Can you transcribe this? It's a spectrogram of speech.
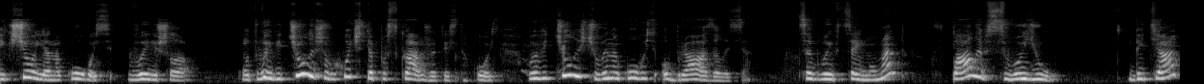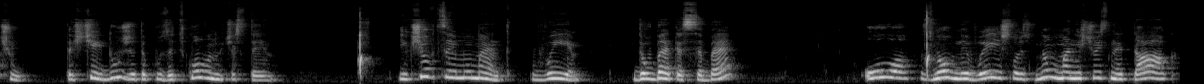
Якщо я на когось вирішила, от ви відчули, що ви хочете поскаржитись на когось, ви відчули, що ви на когось образилися. Це ви в цей момент впали в свою дитячу та ще й дуже таку зацьковану частину. Якщо в цей момент ви довбете себе, о, знов не вийшло, знов в мене щось не так,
